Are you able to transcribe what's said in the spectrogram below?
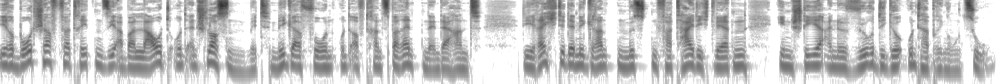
Ihre Botschaft vertreten sie aber laut und entschlossen, mit Megafon und auf Transparenten in der Hand. Die Rechte der Migranten müssten verteidigt werden, ihnen stehe eine würdige Unterbringung zu.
